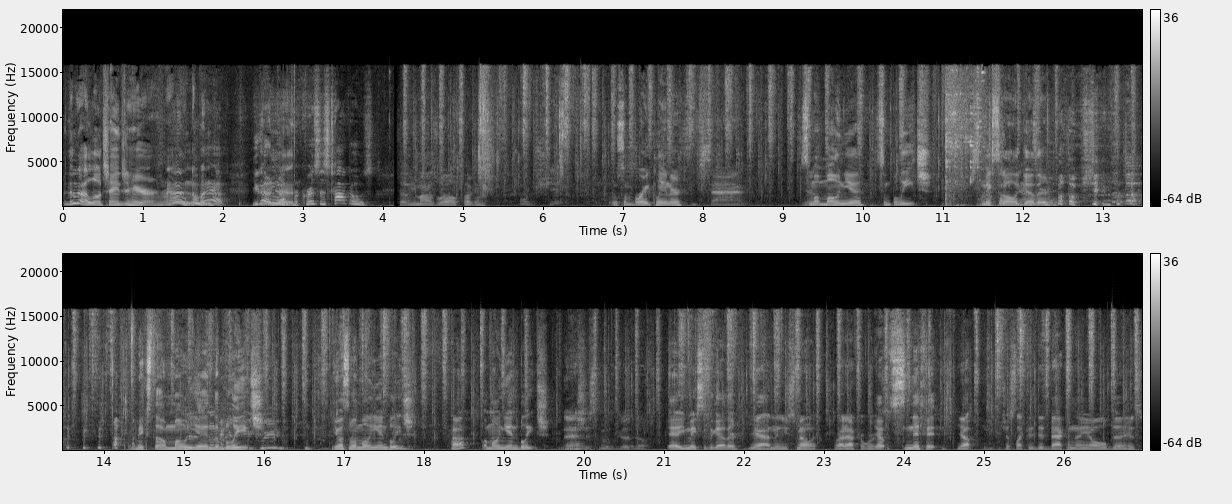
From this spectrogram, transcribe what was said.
I do got a little change in here. Man, I know Oh, it. yeah. You got Yeah. enough for Chris's tacos. So you might as well fucking. Oh shit. With some brake cleaner, Sign. Some ammonia, some bleach. Just mix it all together. Oh shit. Mix the ammonia and the bleach. You want some ammonia and bleach? Huh? Ammonia and bleach. That shit smells good though. Yeah, you mix it together. Yeah, and then you smell it right afterwards. Yep, sniff it. Yep. Just like they did back in the old days.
